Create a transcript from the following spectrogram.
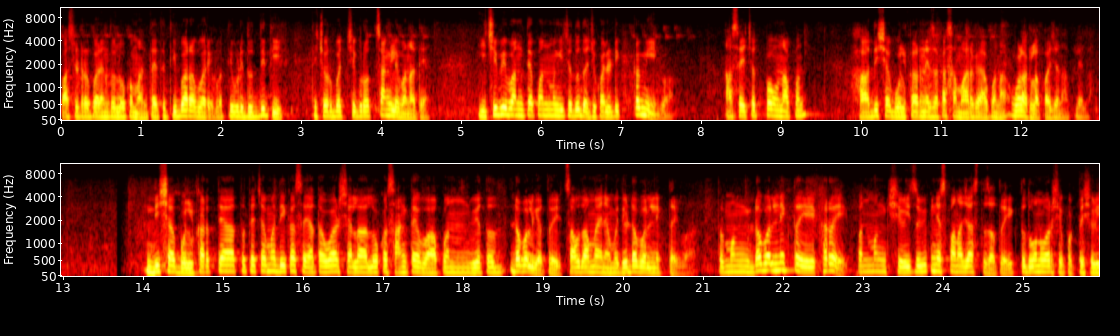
पाच लिटरपर्यंत लोक म्हणतात तर ती बरोबर आहे बा. तेवढी दूध देते त्याच्यावर बच्चे ग्रोथ चांगले बनते हिची बी बनते पण मग हिच्या दुधाची क्वालिटी कमी आहे बा. असं याच्यात पाहून आपण हा दिशाभूल करण्याचा कसा मार्ग आहे आपण ओळखला पाहिजे ना आपल्याला. दिशाभूल बोलकारत्या तर त्याच्यामध्ये कसं आहे आता वर्षाला लोक सांगताय बा आपण वेतन डबल घेतोय चौदा महिन्यामध्ये डबल निघतंय बा. तर मग डबल निघतंय आहे खरं आहे पण मग शेळीचं विकनेसपणा जास्त जातो एक तर दोन वर्षे फक्त शेळी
